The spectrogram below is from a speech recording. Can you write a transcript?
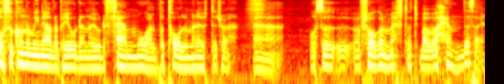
Och så kom de in i andra perioden och gjorde fem mål på 12 minuter tror jag. Eh, och så frågade de efteråt, bara, vad hände så här?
